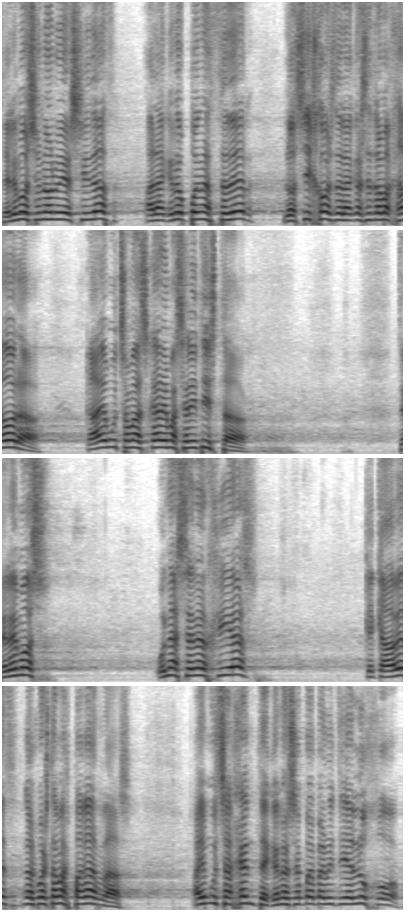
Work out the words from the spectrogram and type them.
Tenemos una universidad a la que no pueden acceder los hijos de la clase trabajadora, cada vez mucho más cara y más elitista. Tenemos unas energías que cada vez nos cuesta más pagarlas. Hay mucha gente que no se puede permitir el lujo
